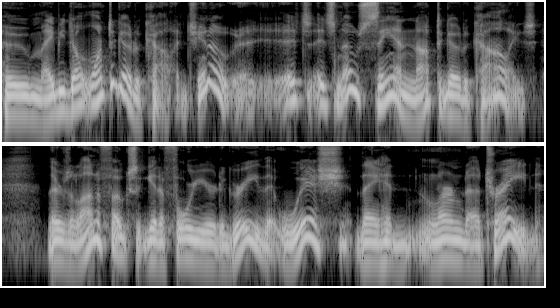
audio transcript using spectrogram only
who maybe don't want to go to college. You know, it's it's no sin not to go to college. There's a lot of folks that get a four-year degree that wish they had learned a trade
